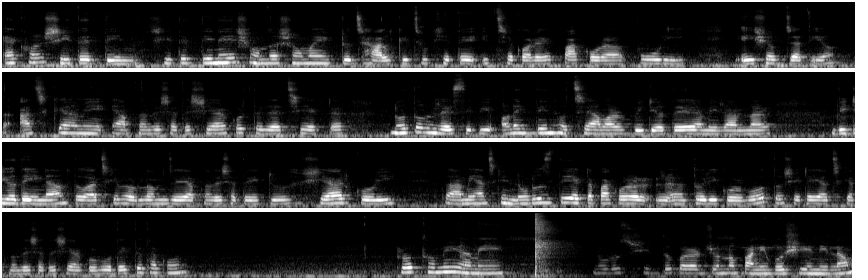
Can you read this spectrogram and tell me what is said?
এখন শীতের দিন। শীতের দিনে সন্ধ্যার সময় একটু ঝাল কিছু খেতে ইচ্ছে করে, পাকোড়া, পুরি, এইসব জাতীয়। আজকে আমি আপনাদের সাথে শেয়ার করতে যাচ্ছি একটা নতুন রেসিপি অনেক দিন হচ্ছে আমার ভিডিওতে আমি রান্নার ভিডিও দেই না, তো আজকে ভাবলাম যে আপনাদের সাথে একটু শেয়ার করি। তো আমি আজকে নুডলস দিয়ে একটা পাকোড়া তৈরি করব, তো সেটাই আজকে আপনাদের সাথে শেয়ার করব। দেখতে থাকুন। প্রথমেই আমি নুডলস সিদ্ধ করার জন্য পানি বসিয়ে নিলাম।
